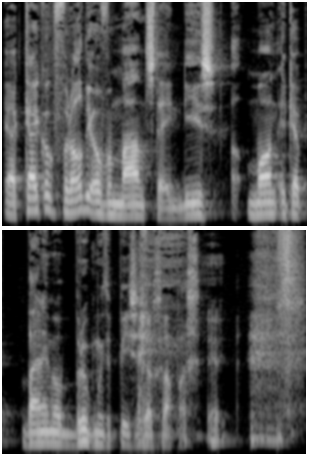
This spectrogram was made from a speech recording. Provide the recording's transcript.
Ja, kijk ook vooral die over Maansteen. Die is, man, ik heb bijna in mijn broek moeten piezen, zo grappig.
